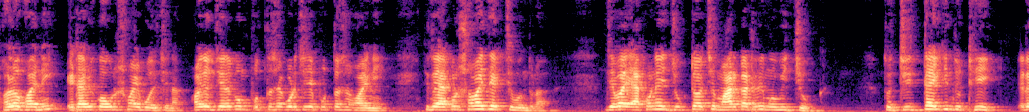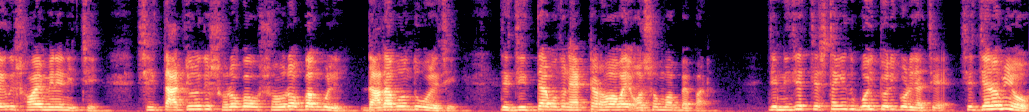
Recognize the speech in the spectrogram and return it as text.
ফলো হয়নি। এটা আমি কখনো সময় বলছি না। হয়তো যেরকম প্রত্যাশা করেছি যে প্রত্যাশা হয়নি। কিন্তু এখন সবাই দেখছে বন্ধুরা। যে ভাই এখন এই যুগটা হচ্ছে মার্কাটারি মুভির যুগ। তো জিতটাই কিন্তু ঠিক, এটা কিন্তু সবাই মেনে নিচ্ছে। সেই তার জন্য কিন্তু সৌরভ সৌরভ গাঙ্গুলি, দাদা বন্ধু বলেছে যে জিদ্দার মতন অ্যাক্টার হওয়া ভাই অসম্ভব ব্যাপার। যে নিজের চেষ্টা কিন্তু বই তৈরি করে যাচ্ছে, সে যেরমই হোক,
